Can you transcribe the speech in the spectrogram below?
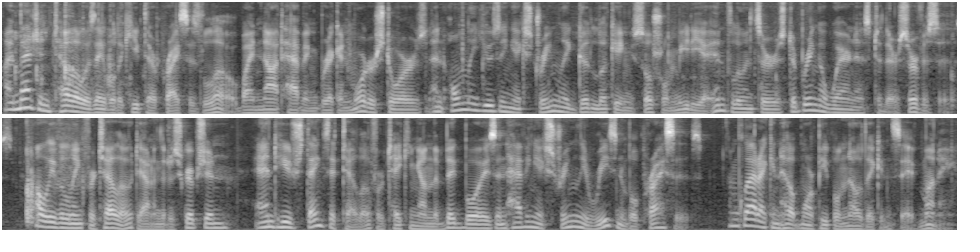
I imagine Tello is able to keep their prices low by not having brick and mortar stores and only using extremely good looking social media influencers to bring awareness to their services. I'll leave a link for Tello down in the description, and huge thanks to Tello for taking on the big boys and having extremely reasonable prices. I'm glad I can help more people know they can save money.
